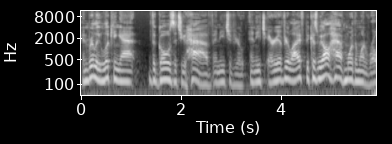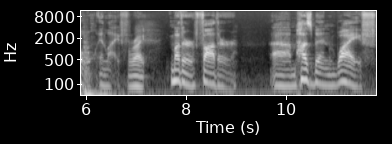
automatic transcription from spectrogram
and really looking at the goals that you have in each of your in each area of your life because we all have more than one role in life Right. Mother, father, um, husband, wife,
